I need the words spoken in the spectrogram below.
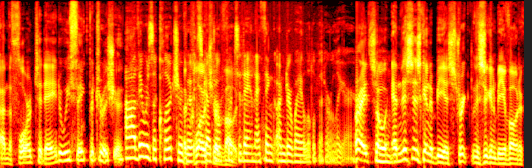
on the floor today. Do we think, Patricia? Uh, there was a cloture a vote cloture scheduled vote. for today, and I think underway a little bit earlier. All right. So, mm-hmm. and this is going to be a strict. This is going to be a vote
